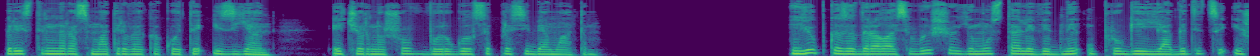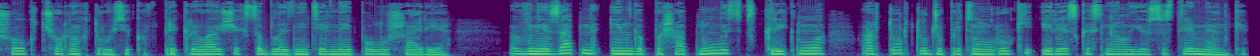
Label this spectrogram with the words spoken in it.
пристально рассматривая какой-то изъян, и Чернышов выругался про себя матом. Юбка задралась выше, ему стали видны упругие ягодицы и шелк черных трусиков, прикрывающих соблазнительные полушария. Внезапно Инга пошатнулась, вскрикнула, Артур тут же протянул руки и резко снял ее со стремянки.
